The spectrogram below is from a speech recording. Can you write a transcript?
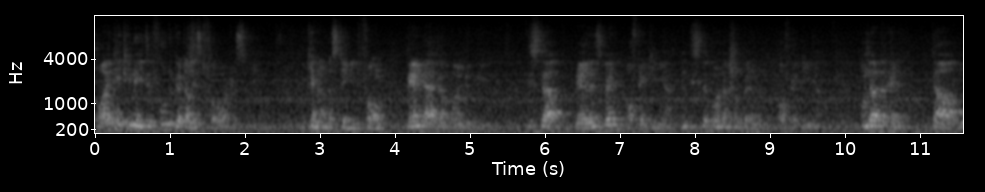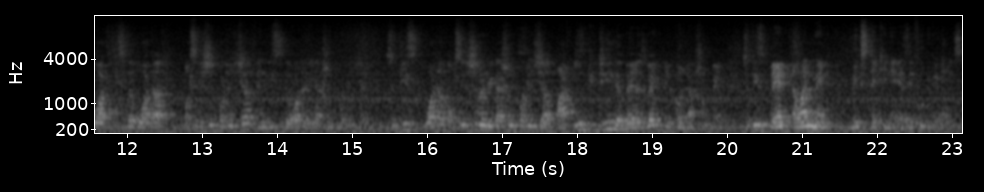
why titanium is a photocatalyst for water splitting? You can understand it from band diagram point of view. This is the valence band of titanium, and this is the conduction band of titanium. On the other hand, the what this is the water oxidation potential, and this is the water reduction potential. So these water oxidation and reduction potential are in between the valence band and conduction band. So this band alignment makes titanium as a photocatalyst.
